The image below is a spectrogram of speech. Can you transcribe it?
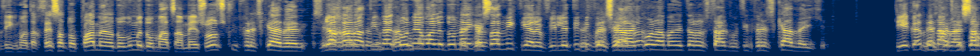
δείγματα. Χθες θα το πάμε να το δούμε το μάτσα αμέσως. Τι φρεσκάδα έδειξε. Μια χαρά, τι, τον έβαλε τον Άγια στα δίκτυα, ρε φίλε. Τι τη φρεσκάδα; Τέσσερα γκολ, αν ήταν ο Στάγκο, τι φρεσκάδα είχε. Τι έκανε, δεν άκουσα;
